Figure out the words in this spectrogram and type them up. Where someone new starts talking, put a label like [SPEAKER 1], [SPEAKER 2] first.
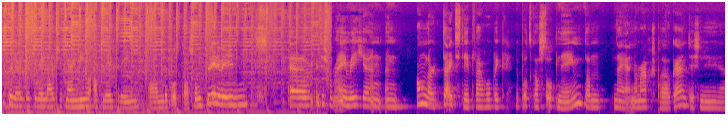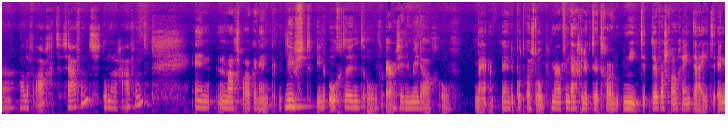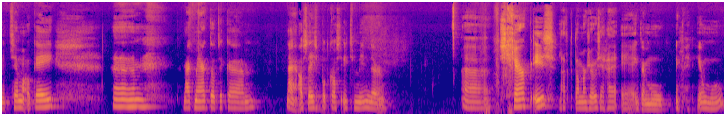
[SPEAKER 1] Super leuk dat je weer luistert naar een nieuwe aflevering van de podcast van Tweede. Ehm, het is voor mij een beetje een, een ander tijdstip waarop ik de podcast opneem dan nou ja, normaal gesproken. Het is nu uh, half acht, avonds, donderdagavond. En normaal gesproken neem ik het liefst in de ochtend of ergens in de middag of nou ja, eh, de podcast op. Maar vandaag lukte het gewoon niet. Er was gewoon geen tijd. En het is helemaal oké. Ehm, maar ik merk dat ik, um, nou ja, als deze podcast iets minder uh, scherp is, laat ik het dan maar zo zeggen. Uh, ik ben moe. Ik ben heel moe.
